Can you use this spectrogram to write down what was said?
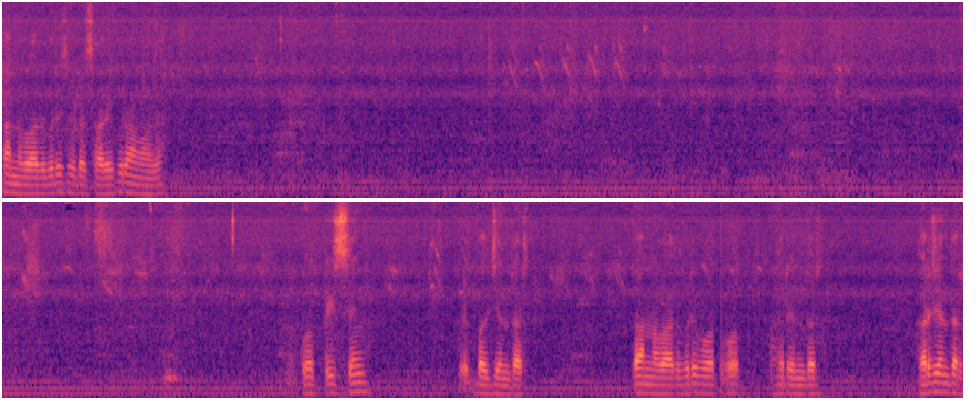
ਧੰਨਵਾਦ ਵੀਰੇ ਤੁਹਾਡਾ ਸਾਰੇ ਭਰਾਵਾਂ ਦਾ। ਗੁਰਪ੍ਰੀਤ ਸਿੰਘ ਤੇ ਬਲਜਿੰਦਰ। ਧੰਨਵਾਦ ਵੀਰੇ ਬਹੁਤ ਬਹੁਤ ਹਰਿੰਦਰ ਹਰਜਿੰਦਰ।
